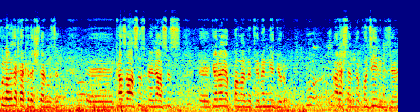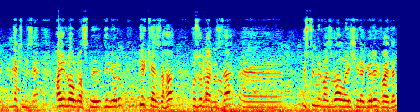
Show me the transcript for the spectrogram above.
kullanacak arkadaşlarımızın e, kazasız belasız e, görev yapmalarını temenni ediyorum. Bu araçların da Kocaeli'mize, milletimize hayırlı olmasını diliyorum. Bir kez daha huzurlarınızda e, üstün bir vazife anlayışıyla görev ifade eden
